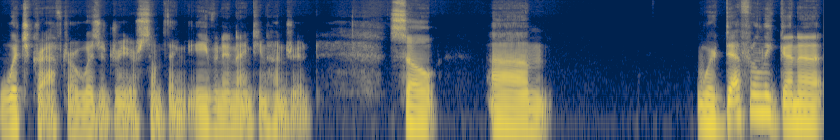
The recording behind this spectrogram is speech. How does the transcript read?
witchcraft or wizardry or something, even in 1900. So, um, we're definitely gonna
